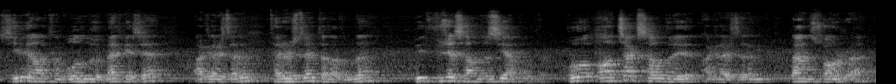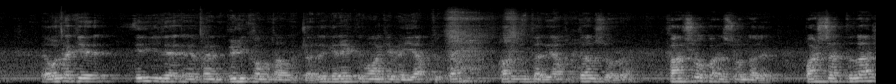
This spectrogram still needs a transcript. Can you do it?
sivil halkın bulunduğu merkeze arkadaşlarım teröristler tarafından bir füze saldırısı yapıldı. Bu alçak saldırıyı arkadaşlarımdan sonra e, oradaki ilgili efendim, birlik komutanlıkları gerekli muhakemeyi yaptıktan, hazırlıkları yaptıktan sonra karşı operasyonları başlattılar.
